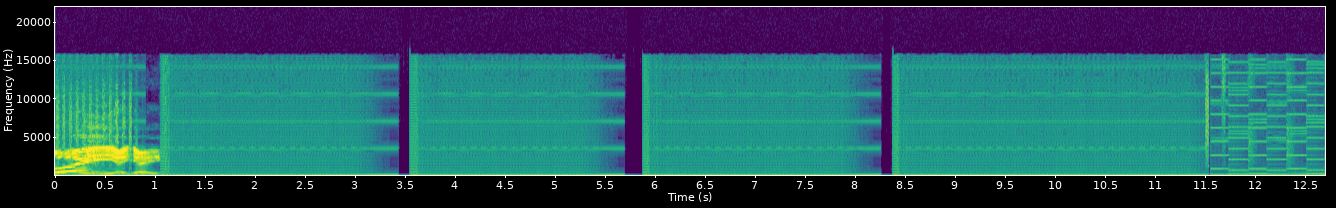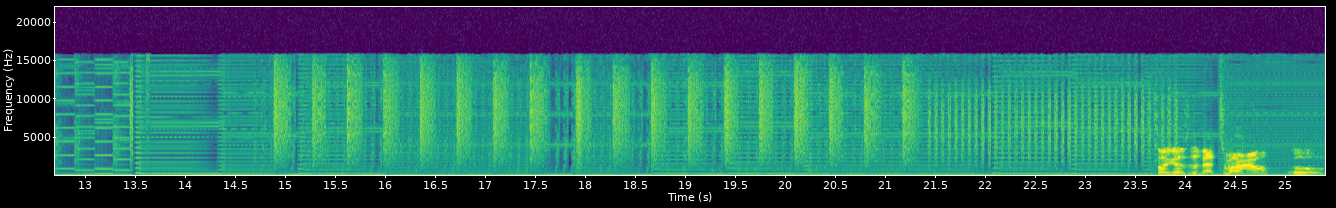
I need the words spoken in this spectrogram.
Oy, ay, ay. Oh, he goes to the vet tomorrow? Ooh.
